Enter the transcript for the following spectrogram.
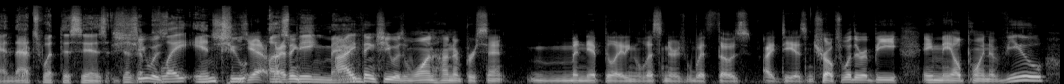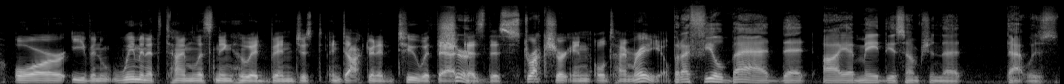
and that's what this is. Does she it was play into yes, us I think, being men? I think she was 100% manipulating the listeners with those ideas and tropes, whether it be a male point of view or even women at the time listening who had been just indoctrinated too with that Sure. as this structure in old time radio. But I feel bad that I made the assumption that that was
